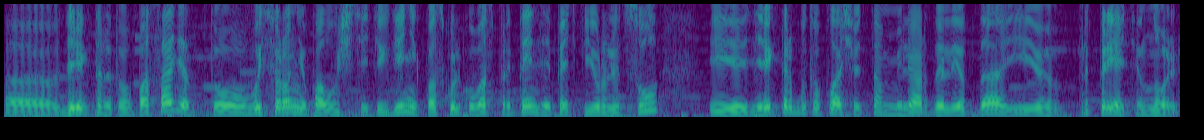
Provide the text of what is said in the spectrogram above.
э, директор этого посадят, то вы все равно не получите этих денег, поскольку у вас претензии опять к юрлицу, и директор будет выплачивать там миллиарды лет, да, и предприятие ноль.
